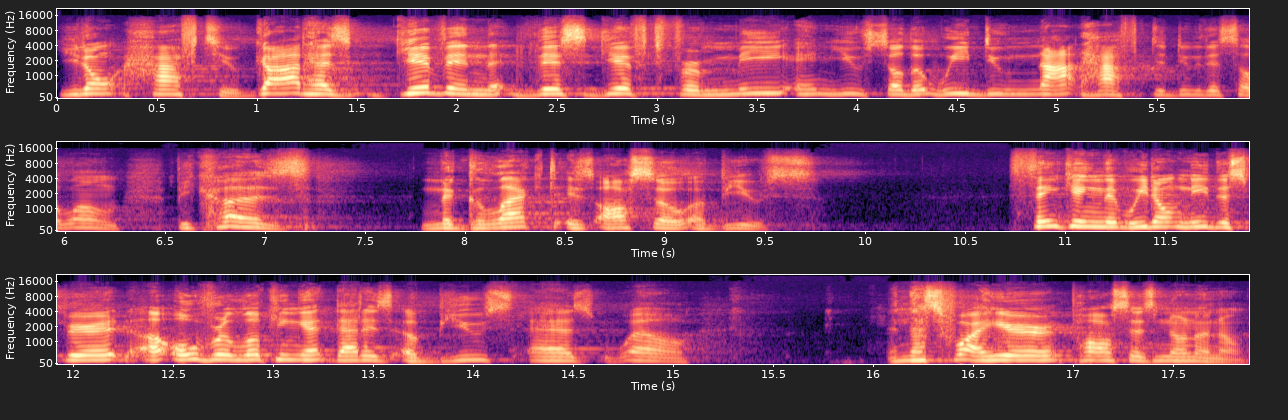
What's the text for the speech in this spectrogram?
You don't have to. God has given this gift for me and you so that we do not have to do this alone because neglect is also abuse. Thinking that we don't need the Spirit, uh, overlooking it, that is abuse as well. And that's why here Paul says, no, no, no,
